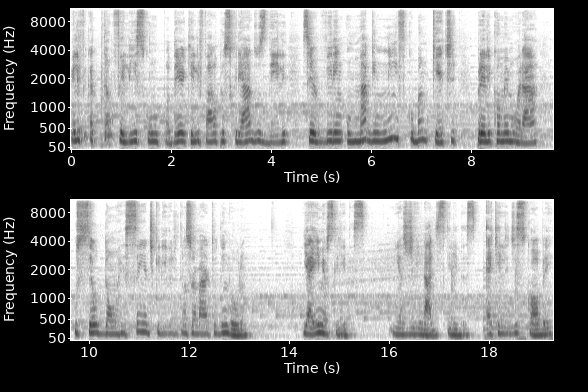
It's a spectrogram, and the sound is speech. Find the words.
Ele fica tão feliz com o poder que ele fala para os criados dele servirem um magnífico banquete para ele comemorar o seu dom recém-adquirido de transformar tudo em ouro. E aí, meus queridos, minhas divindades queridas, é que ele descobre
